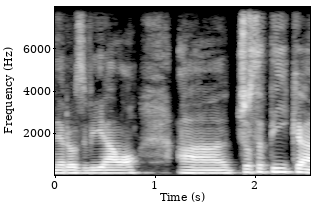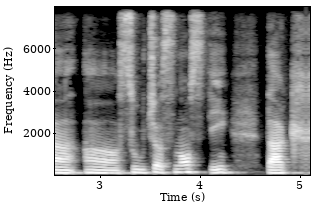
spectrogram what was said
nerozvíjalo. A čo sa týka súčasnosti, tak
